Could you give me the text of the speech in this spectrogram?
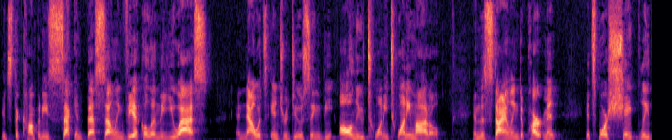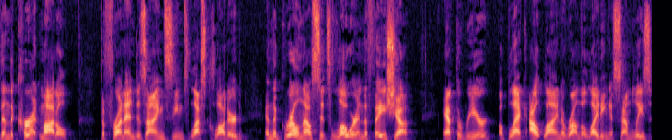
It's the company's second best selling vehicle in the U.S and now it's introducing the all new 2020 model. In the styling department, it's more shapely than the current model. The front end design seems less cluttered, and the grille now sits lower in the fascia. At the rear, a black outline around the lighting assemblies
